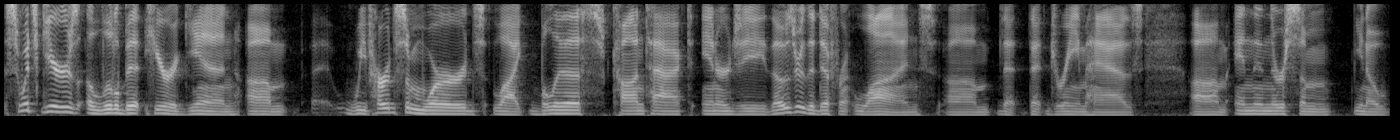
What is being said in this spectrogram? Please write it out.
switch gears a little bit here again. Um, we've heard some words like bliss, contact, energy. Those are the different lines um, that that Dream has, um, and then there's some you know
